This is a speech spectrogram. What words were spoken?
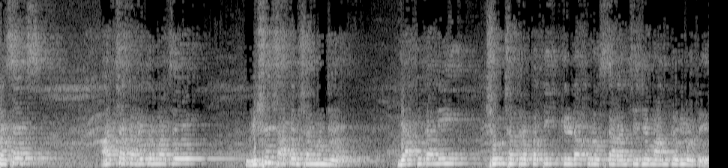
तसेच आजच्या कार्यक्रमाचे एक विशेष आकर्षण म्हणजे या ठिकाणी शिवछत्रपती क्रीडा पुरस्कारांचे जे मानकरी होते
